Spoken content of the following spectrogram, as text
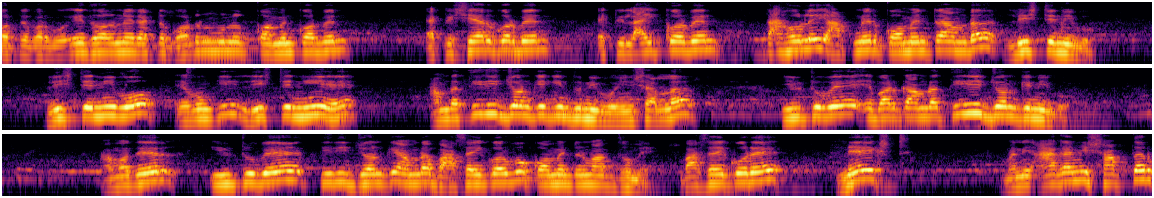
করতে পারব। এই ধরনের একটা গঠনমূলক কমেন্ট করবেন। একটি শেয়ার করবেন একটি লাইক করবেন তাহলেই আপনার কমেন্টটা আমরা লিস্টে নিব। লিস্টে নিব এবং কি লিস্টে নিয়ে আমরা তিরিশ জনকে কিন্তু নিব ইনশাল্লাহ ইউটিউবে এবারকে আমরা তিরিশ জনকে নিব। আমাদের ইউটিউবে তিরিশ জনকে আমরা বাছাই করব কমেন্টের মাধ্যমে। বাছাই করে নেক্সট মানে আগামী সপ্তাহের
